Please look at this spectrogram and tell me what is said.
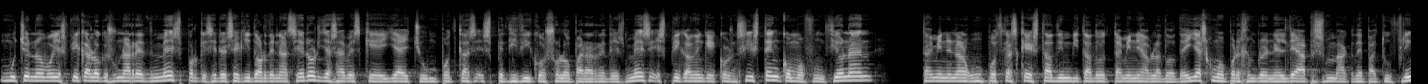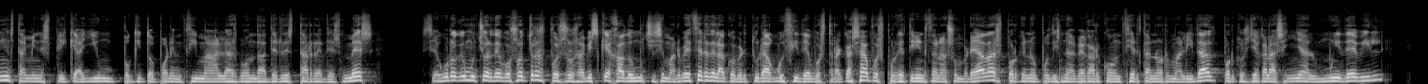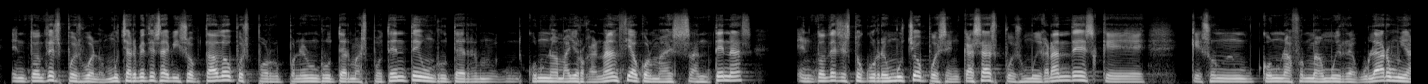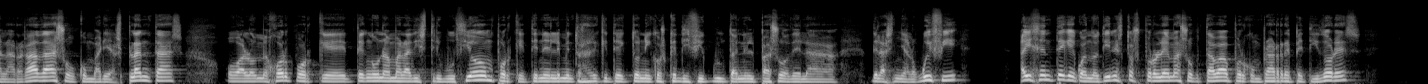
Mucho no voy a explicar lo que es una red mesh porque si eres seguidor de Naseros ya sabes que ya he hecho un podcast específico solo para redes mesh, explicado en qué consisten, cómo funcionan, también en algún podcast que he estado invitado también he hablado de ellas, como por ejemplo en el de Apps Mac de Patuflinks, también expliqué allí un poquito por encima las bondades de estas redes mesh. Seguro que muchos de vosotros pues os habéis quejado muchísimas veces de la cobertura wifi de vuestra casa, pues porque tenéis zonas sombreadas, porque no podéis navegar con cierta normalidad, porque os llega la señal muy débil. Entonces, pues bueno, muchas veces habéis optado pues por poner un router más potente, un router con una mayor ganancia o con más antenas. Entonces esto ocurre mucho pues en casas pues muy grandes que, que son con una forma muy regular, muy alargadas o con varias plantas, o a lo mejor porque tenga una mala distribución, porque tiene elementos arquitectónicos que dificultan el paso de la, de la señal wifi. Hay gente que cuando tiene estos problemas optaba por comprar repetidores.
